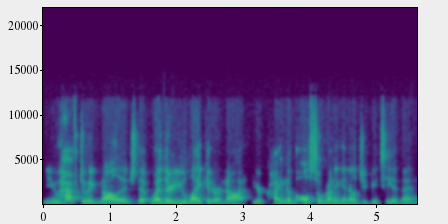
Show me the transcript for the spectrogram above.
you have to acknowledge that whether you like it or not, you're kind of also running an LGBT event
